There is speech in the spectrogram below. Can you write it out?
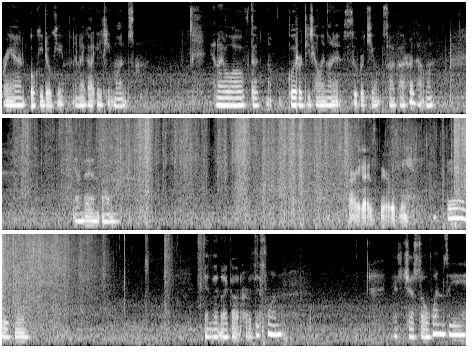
brand Okie Dokie, and I got 18 months. And I love the glitter detailing on it. Super cute, so I got her that one. And then, um, sorry guys, bear with me. Bear with me. And then I got her this one. It's just a onesie.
